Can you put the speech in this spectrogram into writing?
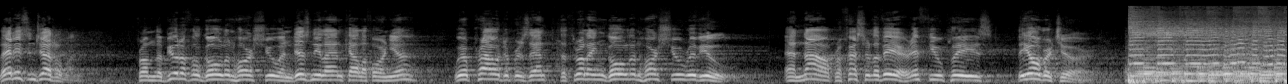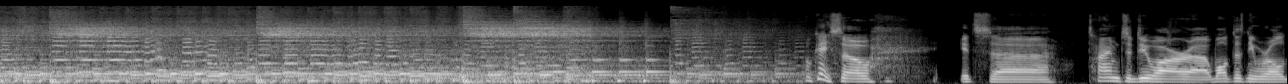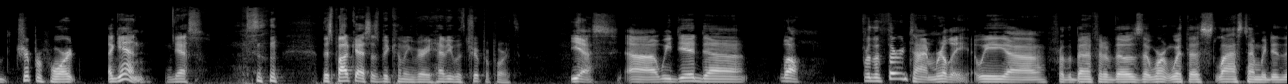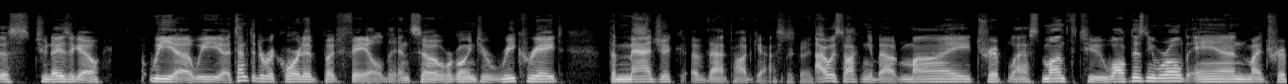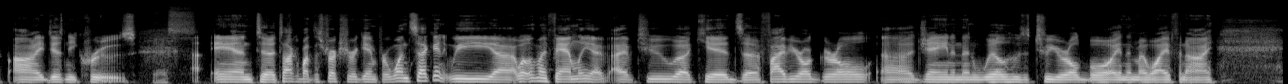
Ladies and gentlemen, from the beautiful Golden Horseshoe in Disneyland, California, we're proud to present the thrilling Golden Horseshoe Revue. And now, Professor Levere, if you please, the overture. Okay, so it's uh, time to do our uh, Walt Disney World trip report again. Yes. this podcast is becoming very heavy with trip reports. Yes, uh, we did. Uh, well, for the third time, really. We, uh, for the benefit of those that weren't with us last time we did this two days ago, we uh, we attempted to record it but failed, and so we're going to recreate the magic of that podcast. I was talking about my trip last month to Walt Disney World and my trip on a Disney cruise. Yes. Uh, and to talk about the structure again for one second, we uh, went with my family. I have, I have two uh, kids, a five-year-old girl, uh, Jane, and then Will, who's a two-year-old boy, and then my wife and I.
